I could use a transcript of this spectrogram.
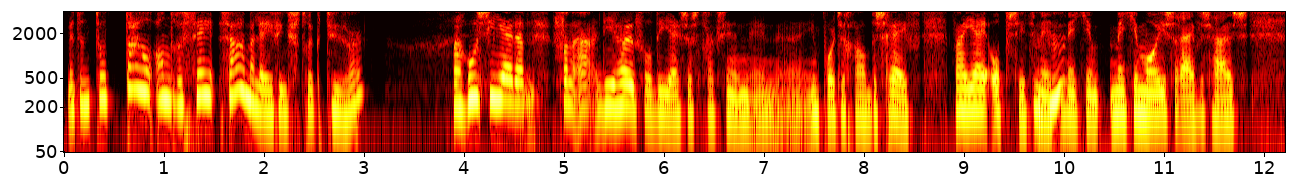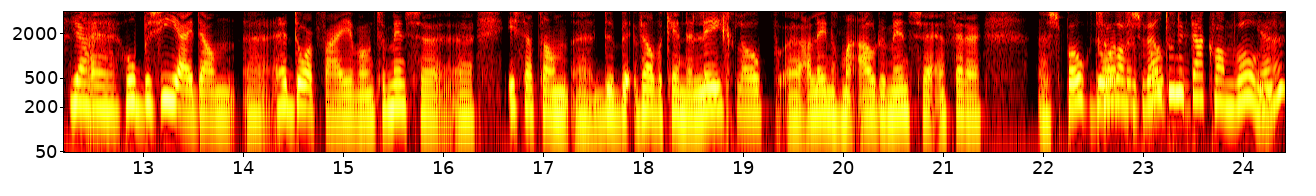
met een totaal andere samenlevingsstructuur. Maar hoe zie jij dat van uh, die heuvel die jij zo straks in, in, uh, in Portugal beschreef... waar jij op zit met, mm -hmm. met, je, met je mooie schrijvershuis. Ja. Uh, hoe bezie jij dan het dorp waar je woont? De mensen, is dat dan de be welbekende leegloop? alleen nog maar oude mensen en verder spookdorpen? Zo was het wel toen ik daar kwam wonen. Ja?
